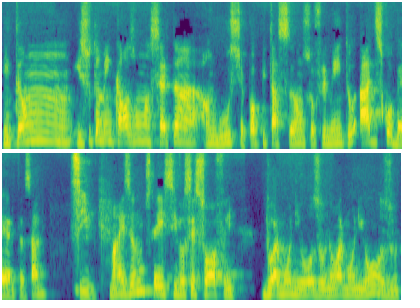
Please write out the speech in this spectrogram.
Então, isso também causa uma certa angústia, palpitação, sofrimento à descoberta, sabe? Sim. Mas eu não sei se você sofre do harmonioso ou não harmonioso.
